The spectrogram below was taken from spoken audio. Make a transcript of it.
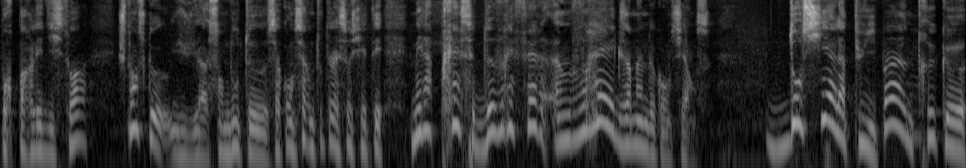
pour parler d'histoire. Je pense que il y a sans doute, euh, ça concerne toute la société. Mais la presse devrait faire un vrai examen de conscience. Dossier à l'appui, pas un truc euh,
